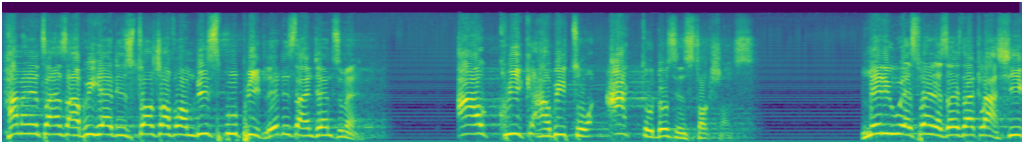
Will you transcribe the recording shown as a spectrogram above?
How many times have we heard instruction from this pulpit, ladies and gentlemen? How quick are we to act to those instructions? Mary, who explained the Sabbath class, she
